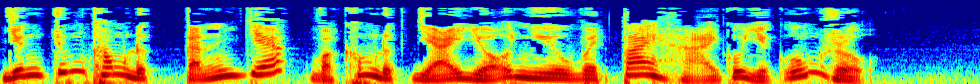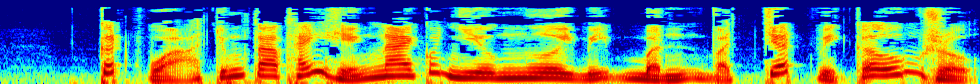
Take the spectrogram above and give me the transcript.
Dân chúng không được cảnh giác và không được dạy dỗ nhiều về tai hại của việc uống rượu. Kết quả chúng ta thấy hiện nay có nhiều người bị bệnh và chết vì cớ uống rượu.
